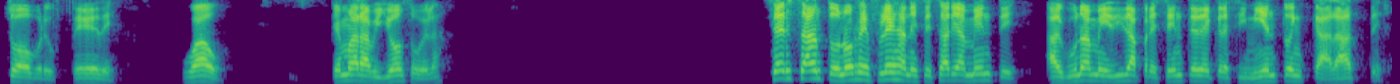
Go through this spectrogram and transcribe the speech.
sobre ustedes. Wow, qué maravilloso, ¿verdad? Ser santo no refleja necesariamente alguna medida presente de crecimiento en carácter,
